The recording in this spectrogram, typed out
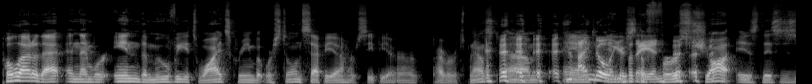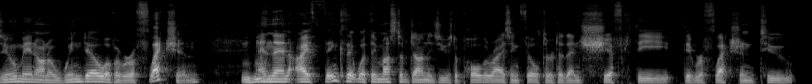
Pull out of that, and then we're in the movie. It's widescreen, but we're still in sepia or sepia or however it's pronounced. Um, I know what you're but saying. the first shot is this zoom in on a window of a reflection, Mhm. and then I think that what they must have done is used a polarizing filter to then shift the the reflection to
